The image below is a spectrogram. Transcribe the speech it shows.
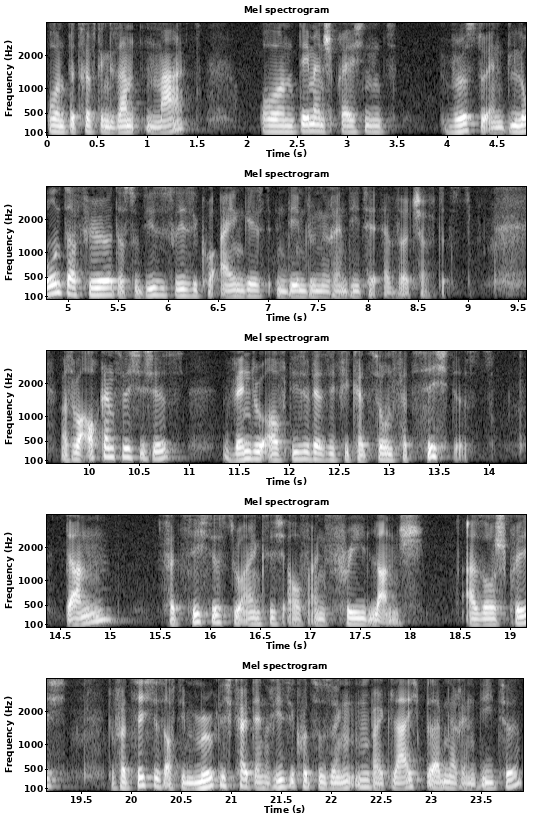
und betrifft den gesamten Markt und dementsprechend wirst du entlohnt dafür, dass du dieses Risiko eingehst, indem du eine Rendite erwirtschaftest. Was aber auch ganz wichtig ist, wenn du auf Diversifikation verzichtest, dann verzichtest du eigentlich auf ein Free Lunch. Also sprich, du verzichtest auf die Möglichkeit, dein Risiko zu senken bei gleichbleibender Rendite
